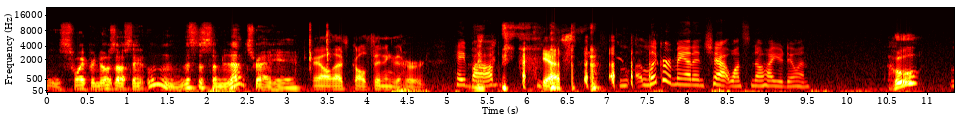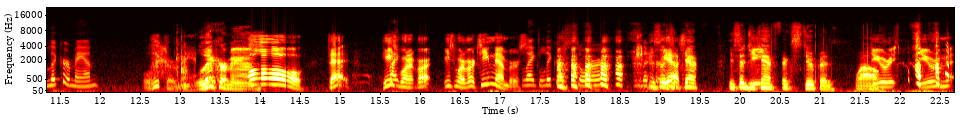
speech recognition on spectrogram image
You swipe your nose off, saying, "Mmm, this is some nuts right here." Well, that's called thinning the herd. Hey, Bob. Yes. L- Liquor Man in chat wants to know how you're doing. Who? Liquor Man. Liquor man. Liquor man. Oh, that he's Like- one of our he's one of our team members. Like liquor store. he said Yes. you can't. He said you Do you- can't fix stupid. Wow. Do you re- do you remember?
